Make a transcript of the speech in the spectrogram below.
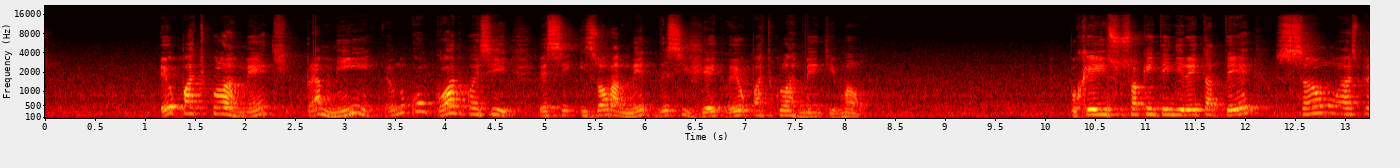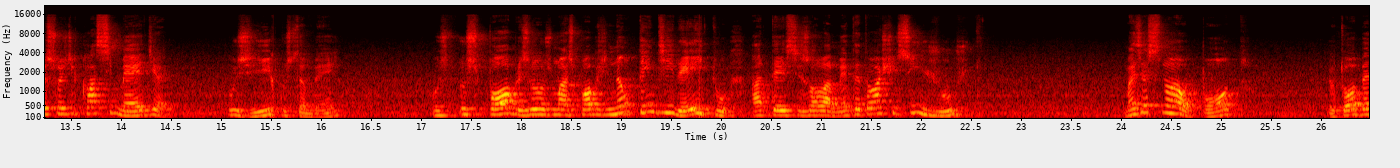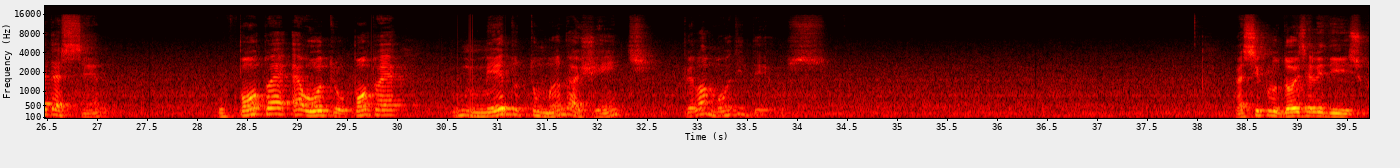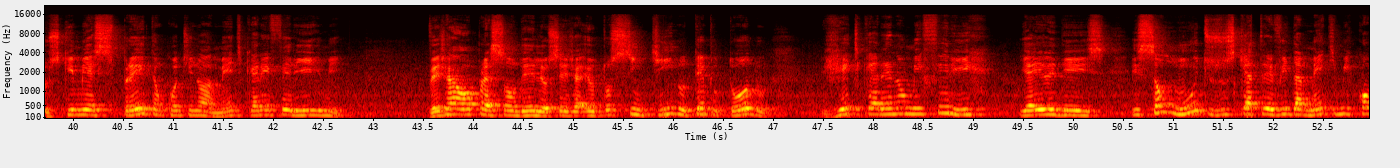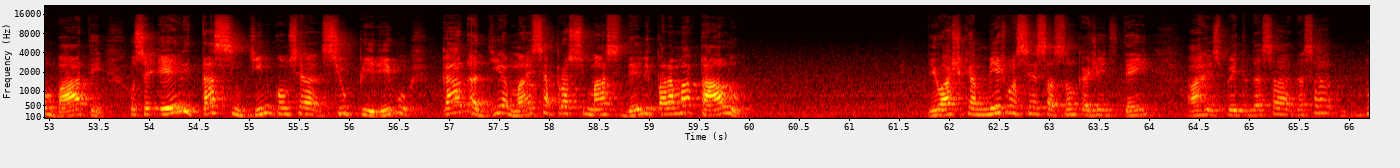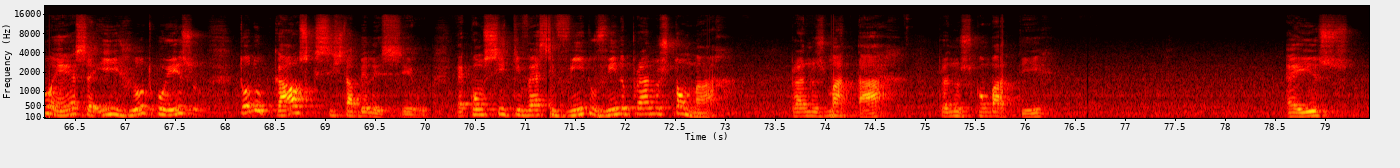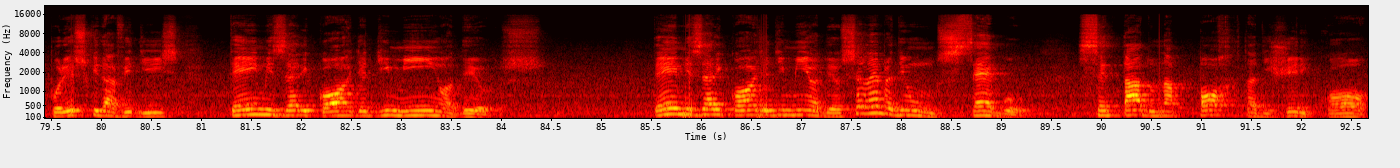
eu particularmente, para mim, eu não concordo com esse, esse isolamento desse jeito, eu particularmente, irmão. Porque isso só quem tem direito a ter são as pessoas de classe média, os ricos também. Os, os pobres, os mais pobres, não têm direito a ter esse isolamento, então eu acho isso injusto. Mas esse não é o ponto. Eu estou obedecendo. O ponto é, é outro. O ponto é o medo tomando a gente, pelo amor de Deus. Versículo 2 ele diz: Os que me espreitam continuamente querem ferir-me. Veja a opressão dele, ou seja, eu estou sentindo o tempo todo gente querendo me ferir. E aí ele diz: E são muitos os que atrevidamente me combatem. Ou seja, ele está sentindo como se, se o perigo cada dia mais se aproximasse dele para matá-lo. Eu acho que é a mesma sensação que a gente tem a respeito dessa, dessa doença. E junto com isso todo o caos que se estabeleceu. É como se tivesse vindo vindo para nos tomar para nos matar para nos combater. É isso. Por isso que Davi diz tem misericórdia de mim ó Deus. Tem misericórdia de mim ó Deus. Você lembra de um cego sentado na porta de Jericó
